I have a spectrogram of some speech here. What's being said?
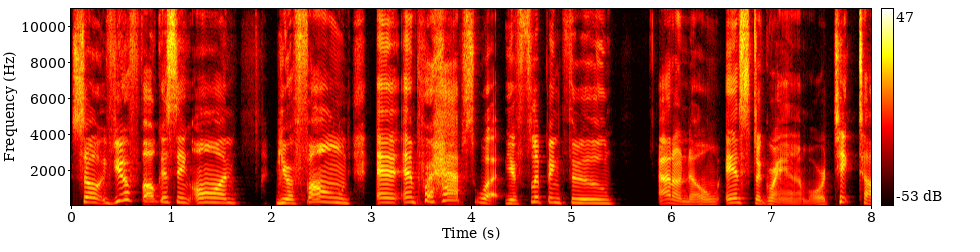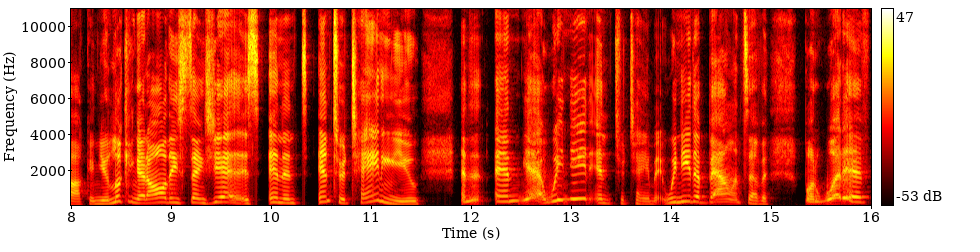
so if you're focusing on your phone and, and perhaps what you're flipping through I don't know, Instagram or TikTok, and you're looking at all these things. Yeah, it's in, entertaining you, and and yeah, we need entertainment. We need a balance of it. But what if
